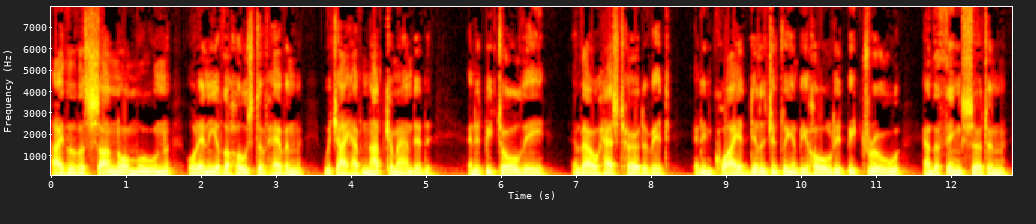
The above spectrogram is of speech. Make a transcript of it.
either the sun or moon, or any of the host of heaven, which I have not commanded, and it be told thee, and thou hast heard of it, and inquired diligently, and behold, it be true, and the thing certain,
